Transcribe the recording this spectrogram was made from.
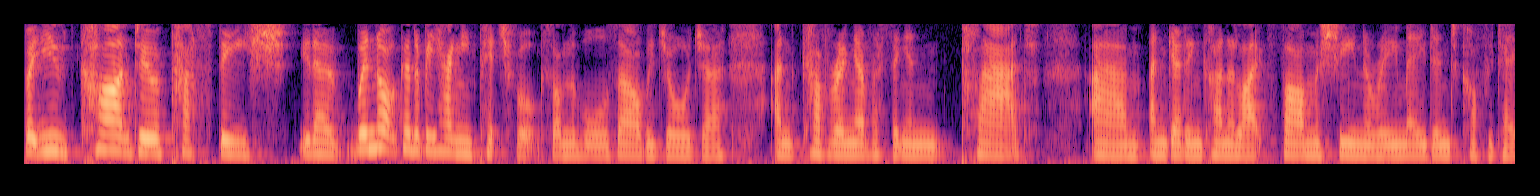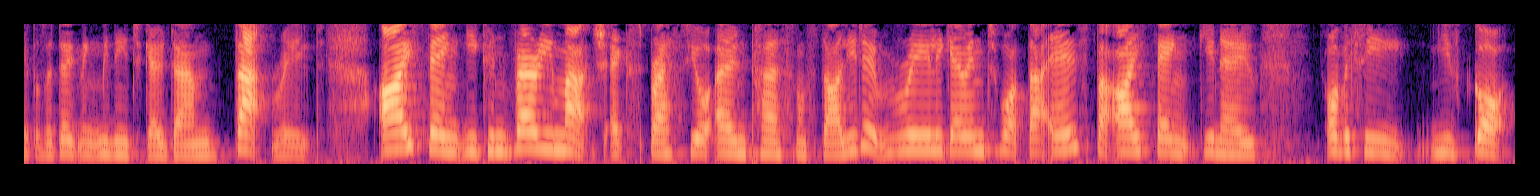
but you can't do a pastiche. You know, we're not going to be hanging pitchforks on the walls, are we, Georgia? And covering everything in plaid um, and getting kind of like farm machinery made into coffee tables. I don't think we need to go down that route. I think you can very much express your own personal style. You don't really go into what that is, but I think, you know, obviously you've got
